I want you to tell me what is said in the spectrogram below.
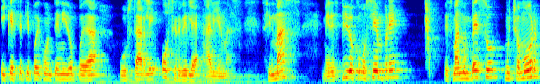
y que este tipo de contenido pueda gustarle o servirle a alguien más. Sin más, me despido como siempre, les mando un beso, mucho amor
